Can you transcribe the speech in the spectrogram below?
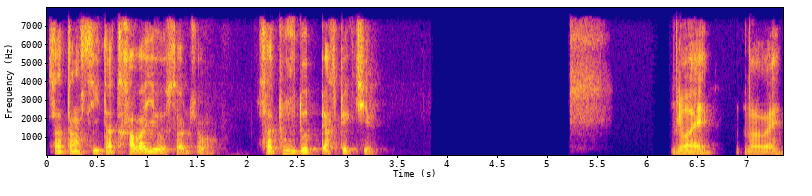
ça, t'incite à travailler au sol, tu vois. Ça t'ouvre d'autres perspectives. Ouais, ouais, ouais.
